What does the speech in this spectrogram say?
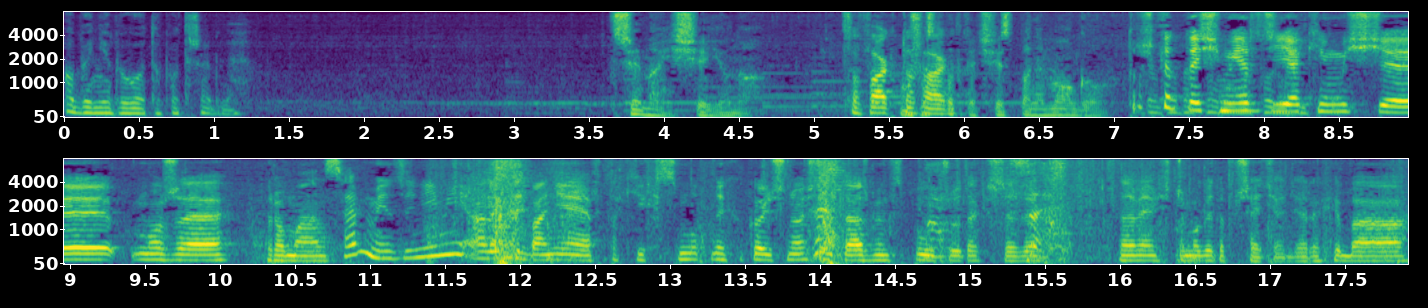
Oby nie było to potrzebne. Trzymaj się, Juno. Co fakt, to Muszę fakt. spotkać się z panem Ogą. Troszkę tutaj śmierdzi jakimś e, może romansem między nimi, ale chyba nie. W takich smutnych okolicznościach to aż bym współczuł, tak szczerze. Zastanawiałem się, czy mogę to przeciąć, ale chyba...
